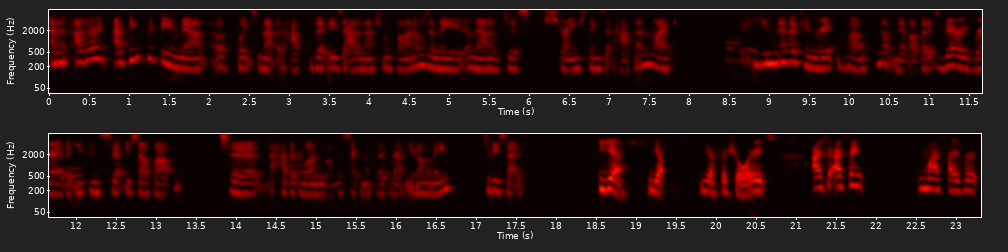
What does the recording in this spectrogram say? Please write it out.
And I don't. I think with the amount of points in that that happen that is at a national finals and the amount of just strange things that happen, like you never can re well not never but it's very rare that you can set yourself up to have it won by the second or third round you know what i mean to be safe yeah, yeah, yeah, for sure. It's I th- I think my favorite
